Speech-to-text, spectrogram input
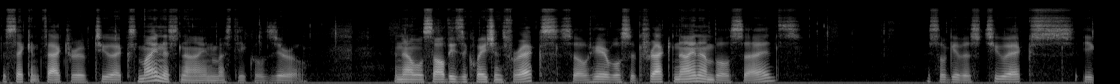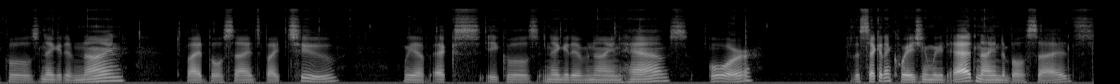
the second factor of 2x minus 9 must equal 0. And now we'll solve these equations for x. So here we'll subtract 9 on both sides. This will give us 2x equals negative 9. Divide both sides by 2. We have x equals negative 9 halves. Or, for the second equation, we'd add 9 to both sides.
